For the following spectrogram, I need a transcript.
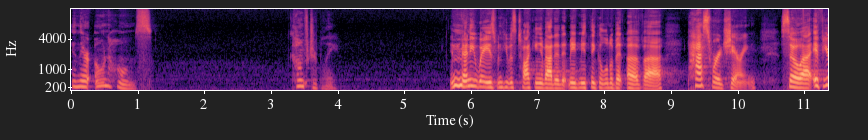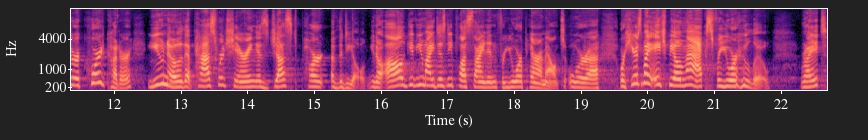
in their own homes comfortably. In many ways, when he was talking about it, it made me think a little bit of uh, password sharing. So, uh, if you're a cord cutter, you know that password sharing is just part of the deal. You know, I'll give you my Disney Plus sign in for your Paramount, or, uh, or here's my HBO Max for your Hulu, right?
